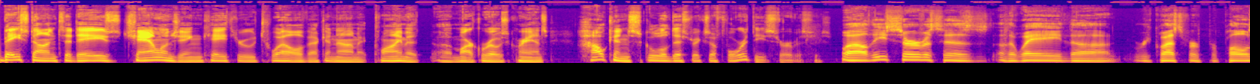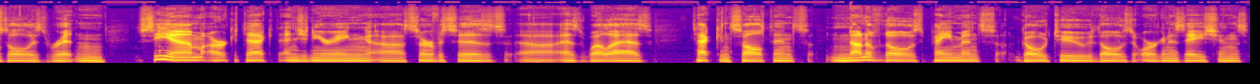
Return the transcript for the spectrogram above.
Based on today's challenging K through 12 economic climate, uh, Mark Rosekrans, how can school districts afford these services? Well, these services, the way the request for proposal is written, CM, architect, engineering uh, services, uh, as well as tech consultants, none of those payments go to those organizations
